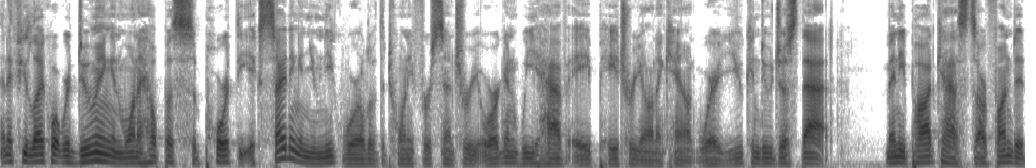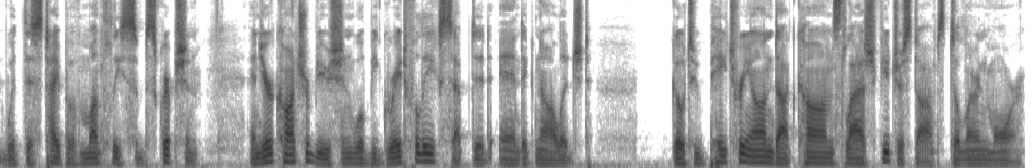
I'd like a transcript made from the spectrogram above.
And if you like what we're doing and want to help us support the exciting and unique world of the 21st century organ, we have a Patreon account where you can do just that. Many podcasts are funded with this type of monthly subscription and your contribution will be gratefully accepted and acknowledged. Go to patreon.com slash futurestops to learn more.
